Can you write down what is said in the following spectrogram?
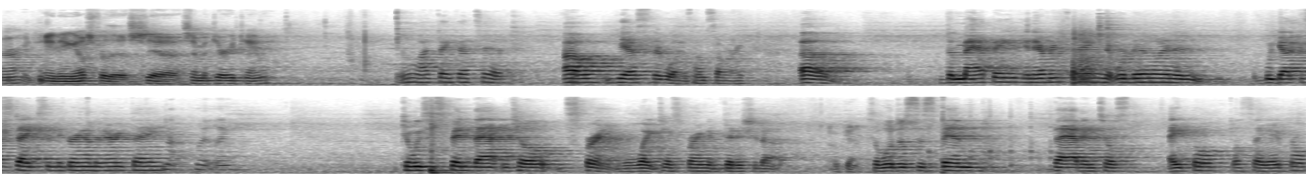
Lowe's card. Yes. All right, anything else for the c- cemetery, Tammy? Oh, I think that's it. Oh, yes, there was, I'm sorry. Um, the mapping and everything that we're doing and we got the stakes in the ground and everything. Not completely. Can we suspend that until spring? We'll wait till spring and finish it up. Okay, So we'll just suspend that until s- April, let's say April?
